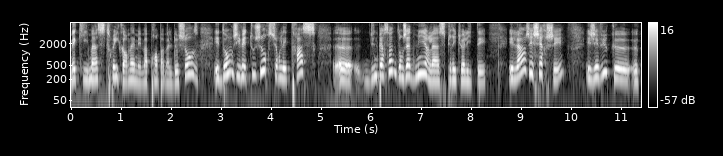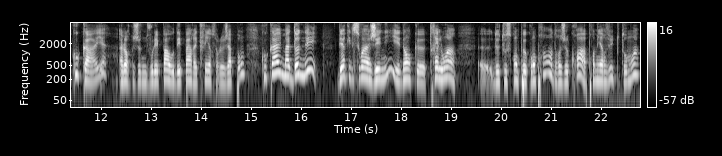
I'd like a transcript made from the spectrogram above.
mais qui m'instruit quand même et m'apprend pas mal de choses. Et donc j'y vais toujours sur les traces euh, d'une personne dont j'admire la spiritualité. Et là, j'ai cherché et j'ai vu que Kukai, alors que je ne voulais pas au départ écrire sur le Japon, Kukai m'a donné, bien qu'il soit un génie et donc euh, très loin euh, de tout ce qu'on peut comprendre, je crois, à première vue tout au moins,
